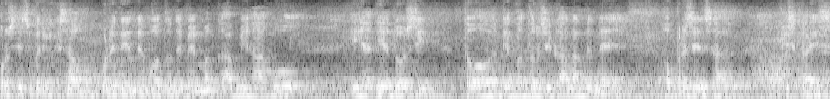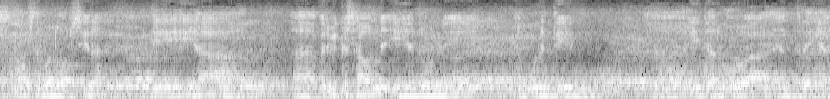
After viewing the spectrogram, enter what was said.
Proses verifikasi boletim de voto de memang kami hahu iha dia dosi to de 14 kalan nene o presença fiscais no observador sira. Iha verifikasi ne iha doni boletim ida rua entre iha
